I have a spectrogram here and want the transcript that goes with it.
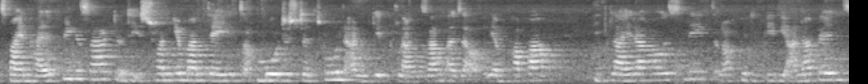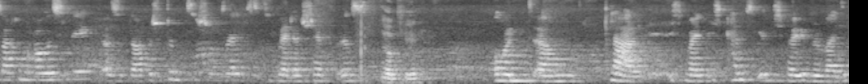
zweieinhalb, wie gesagt, und die ist schon jemand, der jetzt auch modisch den Ton angibt langsam, also auch ihrem Papa die Kleider rauslegt und auch für die Baby Annabelle Sachen rauslegt. Also da bestimmt sie schon selbst, wer der Chef ist. Okay. Und ähm, klar, ich meine, ich kann es ihr nicht verübeln, weil sie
